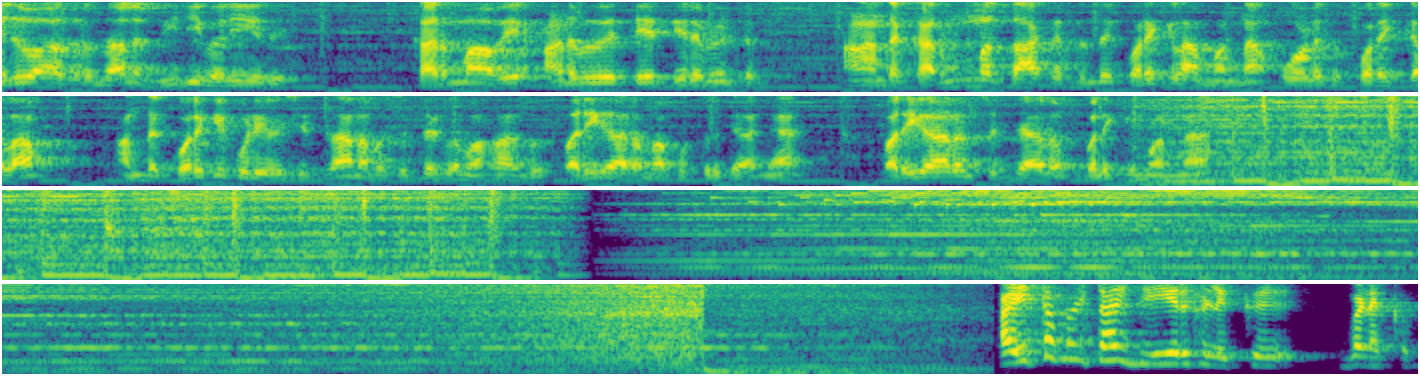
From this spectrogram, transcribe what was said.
எதுவாக இருந்தாலும் விதி வலியுது கர்மாவை அனுபவித்தே தீர வேண்டும். ஆனால் அந்த கர்ம தாக்கத்திலிருந்து குறைக்கலாமான்னா ஓரளவுக்கு குறைக்கலாம். அந்த குறைக்கக்கூடிய விஷயத்தை தான் நம்ம சித்தர்கள் மகான்கள் பரிகாரமாக கொடுத்துருக்காங்க. பரிகாரம் செஞ்சாலும் பலிக்குமான்னா ஐத்தமிழ்தாய் நேயர்களுக்கு வணக்கம்.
